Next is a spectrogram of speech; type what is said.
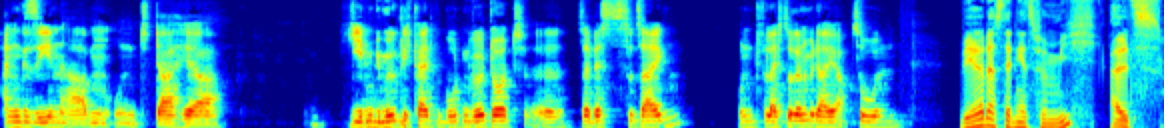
angesehen haben und daher jedem die Möglichkeit geboten wird, dort äh, sein Bestes zu zeigen und vielleicht sogar eine Medaille abzuholen. Wäre das denn jetzt für mich als,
